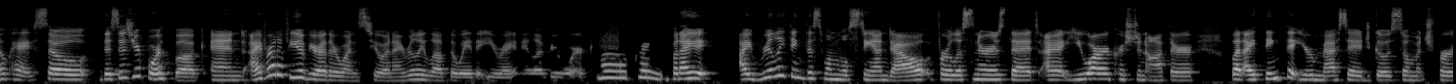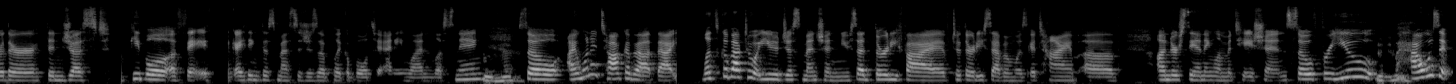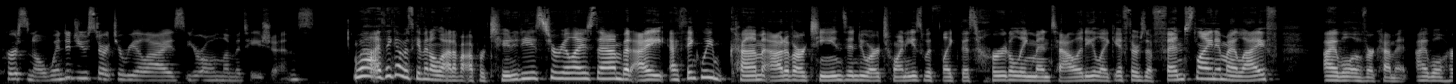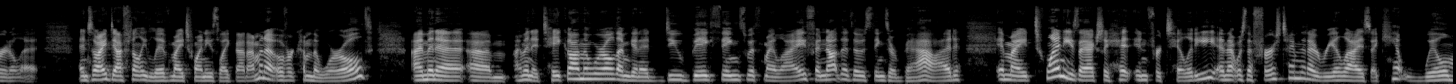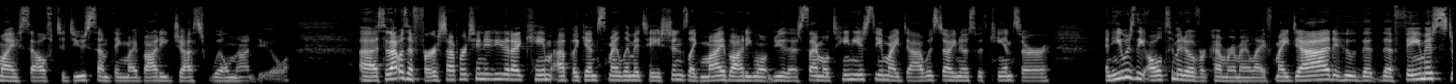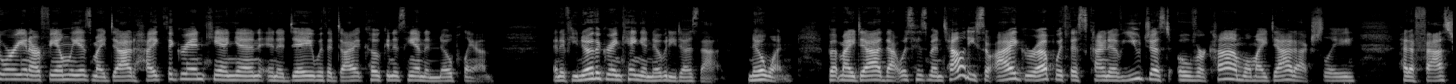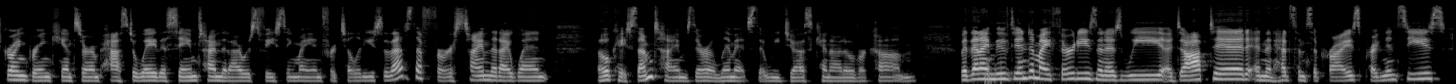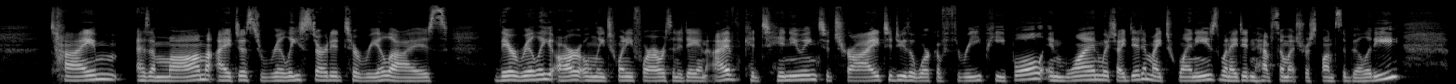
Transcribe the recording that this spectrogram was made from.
Okay, so this is your fourth book, and I've read a few of your other ones too, and I really love the way that you write, and I love your work. Oh, great! But I I really think this one will stand out for listeners that uh, you are a Christian author, but I think that your message goes so much further than just people of faith. Like, I think this message is applicable to anyone listening. Mm-hmm. So I want to talk about that. Let's go back to what you just mentioned. You said 35 to 37 was a time of understanding limitations. So for you, mm-hmm. how was it personal? When did you start to realize your own limitations? Well, I think I was given a lot of opportunities to realize them, but I, I think we come out of our teens into our 20s with like this hurdling mentality. Like, if there's a fence line in my life, I will overcome it. I will hurdle it. And so I definitely live my 20s like that. I'm going to overcome the world. I'm going to um, I'm going to take on the world. I'm going to do big things with my life and not that those things are bad. In my 20s I actually hit infertility and that was the first time that I realized I can't will myself to do something my body just will not do. Uh, so that was the first opportunity that I came up against my limitations. Like, my body won't do this. Simultaneously, my dad was diagnosed with cancer. And he was the ultimate overcomer in my life. My dad, who the, the famous story in our family is my dad hiked the Grand Canyon in a day with a Diet Coke in his hand and no plan. And if you know the Grand Canyon, nobody does that no one. But my dad, that was his mentality. So I grew up with this kind of you just overcome. Well, my dad actually had a fast growing brain cancer and passed away the same time that I was facing my infertility. So that's the first time that I went, okay, sometimes there are limits that we just cannot overcome. But then I moved into my 30s, and as we adopted and then had some surprise pregnancies, time as a mom, I just really started to realize there really are only 24 hours in a day. And I'm continuing to try to do the work of three people in one, which I did in my 20s when I didn't have so much responsibility.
